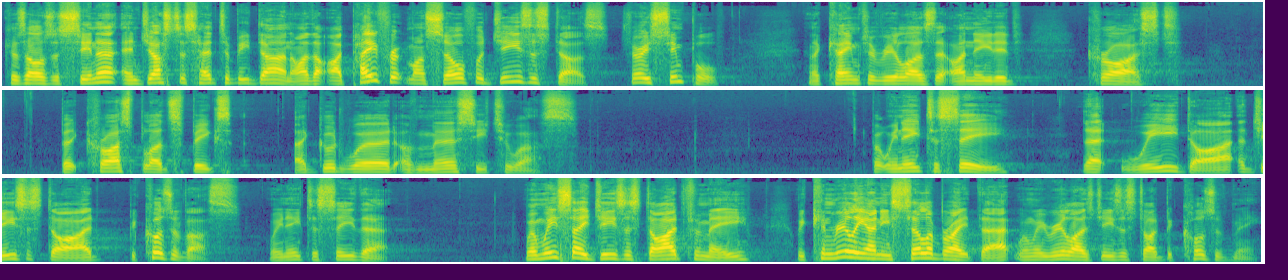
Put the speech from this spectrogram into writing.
Because I was a sinner and justice had to be done. Either I pay for it myself or Jesus does. It's very simple. And I came to realize that I needed Christ. But Christ's blood speaks a good word of mercy to us. But we need to see that we die, Jesus died because of us. We need to see that. When we say Jesus died for me, we can really only celebrate that when we realize Jesus died because of me.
